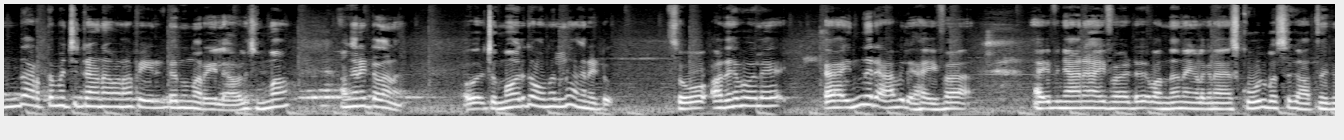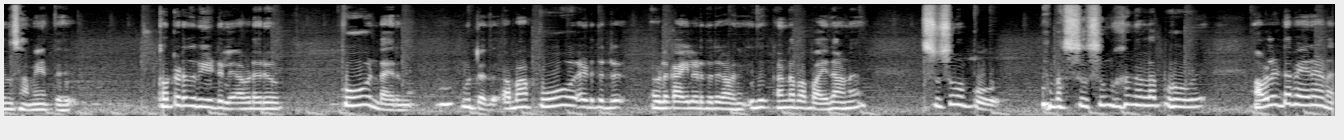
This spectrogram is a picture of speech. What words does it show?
എന്ത് അർത്ഥം വെച്ചിട്ടാണ് അവൾ ആ പേരിട്ടതെന്നൊന്നും അറിയില്ല. അവൾ ചുമ്മാ അങ്ങനെ ഇട്ടതാണ്. ചുമ്മാ ഒരു തോന്നലിന് അങ്ങനെ ഇട്ടു. സോ അതേപോലെ ഇന്ന് രാവിലെ ഹൈഫ ഹൈഫ ഞാൻ ഹൈഫായിട്ട് വന്ന് ഞങ്ങളിങ്ങനെ സ്കൂൾ ബസ് കാത്തു നിൽക്കുന്ന സമയത്ത് തൊട്ടടുത്ത് വീട്ടിൽ അവിടെ ഒരു പൂവ് ഉണ്ടായിരുന്നു മുറ്റത്ത്. അപ്പോൾ ആ പൂ എടുത്തിട്ട് അവൾ കയ്യിലെടുത്തിട്ട് കളഞ്ഞു. ഇത് കണ്ട പാപ്പ ഇതാണ് സുസുമ പൂവ്. അപ്പം സുസുമ എന്നുള്ള പൂവ് അവളിട്ട പേരാണ്.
